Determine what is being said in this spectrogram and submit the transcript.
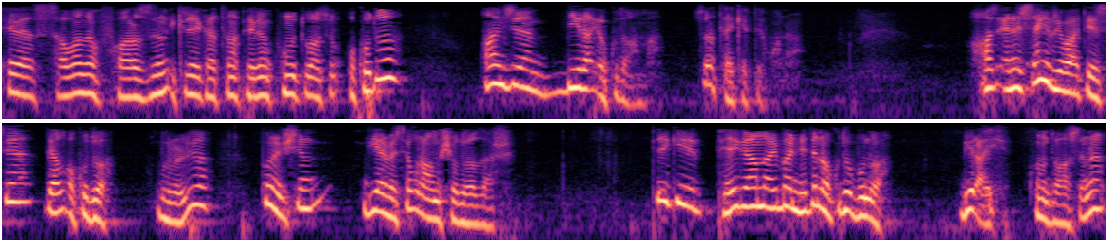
Evet sabahın farzının iki rekatına peygamber konu duasını okudu. Ancak bir ay okudu ama. Sonra terk etti bunu. Haz Enes'ten rivayet biraz okudu buyruluyor. Bunun için diğer mesele bunu almış oluyorlar. Peki Peygamber neden okudu bunu? Bir ay konu duasını.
